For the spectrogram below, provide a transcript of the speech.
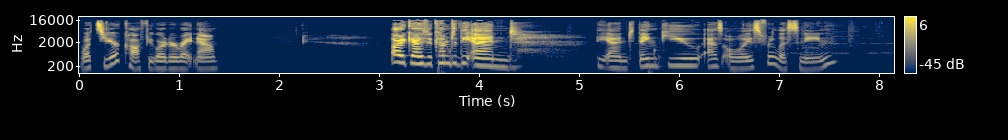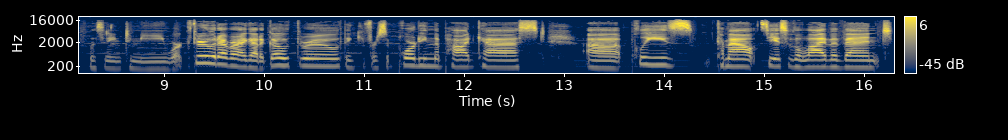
what's your coffee order right now? All right, guys, we come to the end. The end. Thank you, as always, for listening, listening to me work through whatever I got to go through. Thank you for supporting the podcast. Uh, please come out, see us for the live event.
